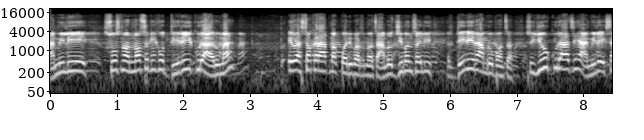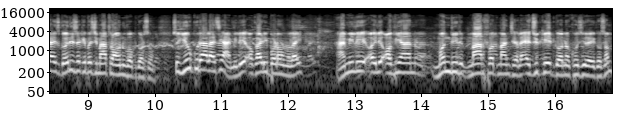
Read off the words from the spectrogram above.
हामीले सोच्न नसकेको धेरै कुराहरूमा एउटा सकारात्मक परिवर्तन हुन्छ। हाम्रो जीवनशैली धेरै राम्रो बन्छ। सो यो कुरा चाहिँ हामीले एक्सर्साइज गरिसकेपछि मात्र अनुभव गर्छौँ। सो यो कुरालाई चाहिँ हामीले अगाडि बढाउनलाई हामीले अहिले अभियान मन्दिर मार्फत मान्छेहरूलाई एजुकेट गर्न खोजिरहेको छौँ।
